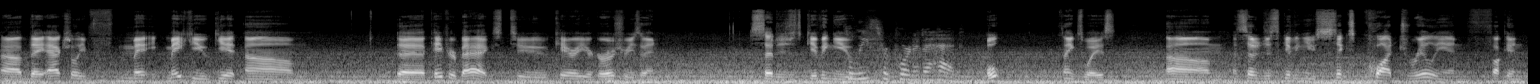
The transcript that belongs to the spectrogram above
uh, they actually f- ma- make you get um, the paper bags to carry your groceries in instead of just giving you. Police reported ahead. Oh, thanks, Waze. Um, instead of just giving you six quadrillion fucking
